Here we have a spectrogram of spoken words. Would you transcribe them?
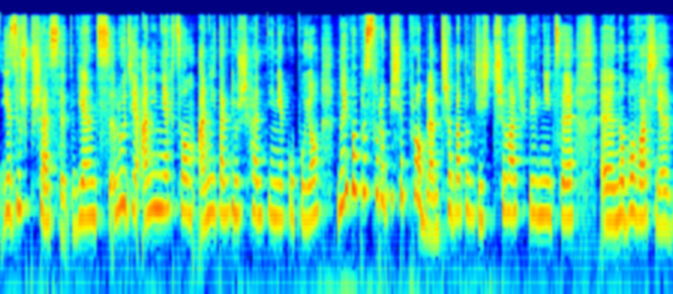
jest już przesyt, więc ludzie ani nie chcą, ani tak już chętnie nie kupują, no i po prostu robi się problem. Trzeba to gdzieś trzymać w piwnicy, e, no bo właśnie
